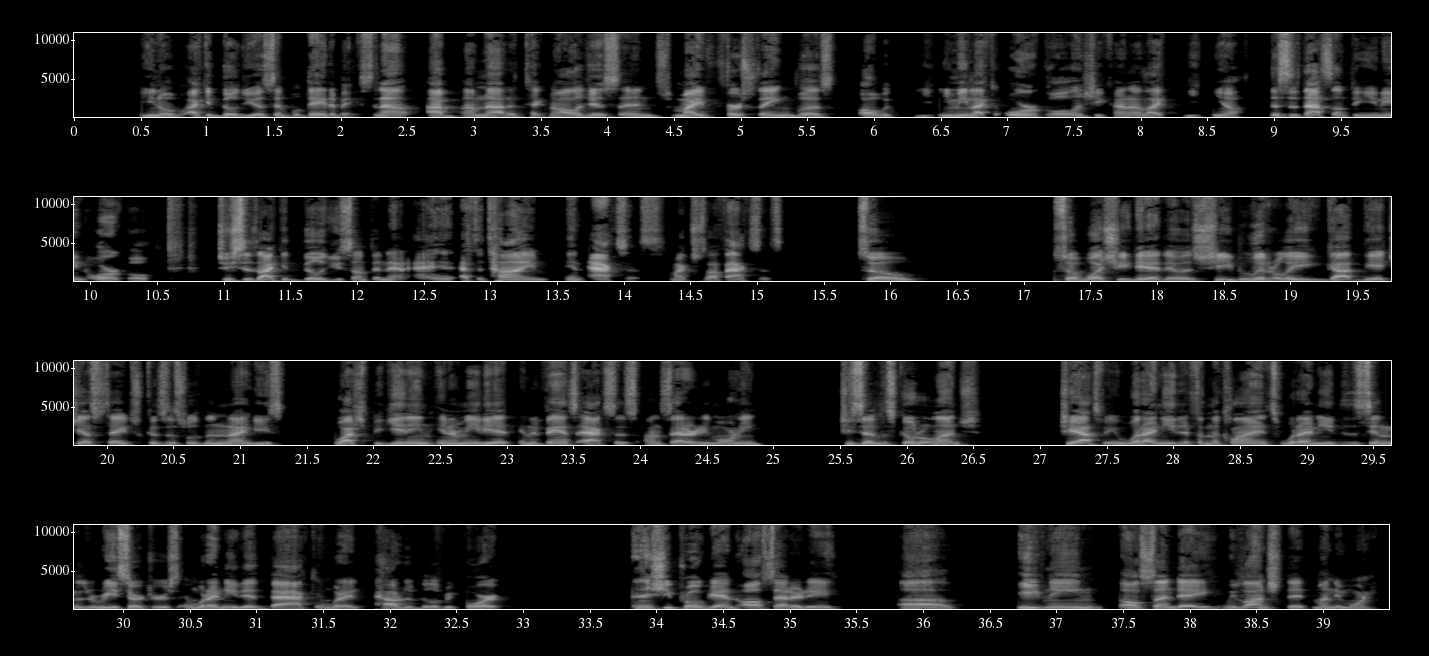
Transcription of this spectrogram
you know, I could build you a simple database. Now, I'm, I'm not a technologist. And my first thing was, oh, you mean like Oracle? And she kind of like, you know, this is not something you need Oracle. She says, I could build you something at, at the time in Access, Microsoft Access. So, so what she did was she literally got VHS tapes because this was in the 90s, watched beginning, intermediate, and advanced access on Saturday morning, she said, let's go to lunch. She asked me what I needed from the clients, what I needed to send to the researchers, and what I needed back, and what I, how to build a report. And then she programmed all Saturday uh, evening, all Sunday. We launched it Monday morning,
